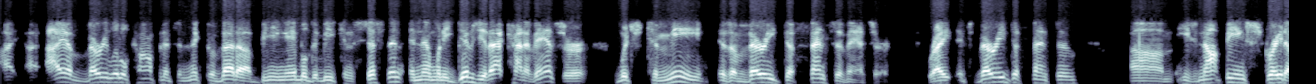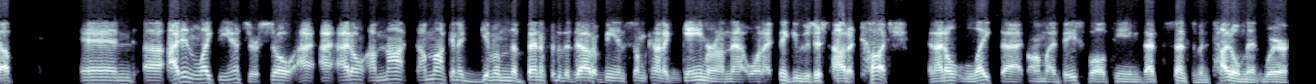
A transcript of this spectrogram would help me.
I, I have very little confidence in Nick Pivetta being able to be consistent. And then when he gives you that kind of answer, which to me is a very defensive answer, right? It's very defensive. Um, he's not being straight up, and uh, I didn't like the answer. So I, I, I don't. I'm not. I'm not going to give him the benefit of the doubt of being some kind of gamer on that one. I think he was just out of touch, and I don't like that on my baseball team. That sense of entitlement, where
